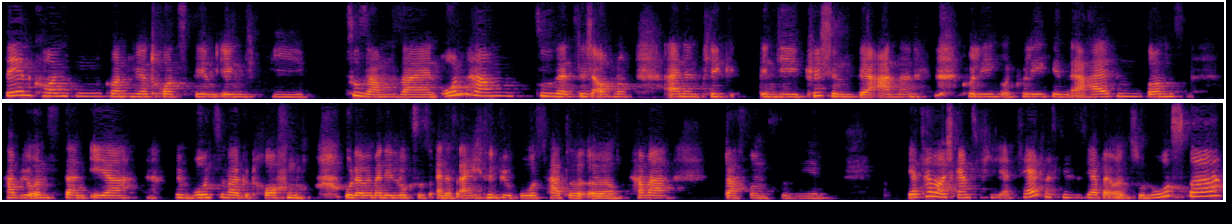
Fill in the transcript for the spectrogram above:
sehen konnten, konnten wir trotzdem irgendwie zusammen sein und haben zusätzlich auch noch einen Blick in die Küchen der anderen Kollegen und Kolleginnen erhalten. Sonst haben wir uns dann eher im Wohnzimmer getroffen oder wenn man den Luxus eines eigenen Büros hatte, äh, haben wir das sonst gesehen. Jetzt haben wir euch ganz viel erzählt, was dieses Jahr bei uns so los war.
